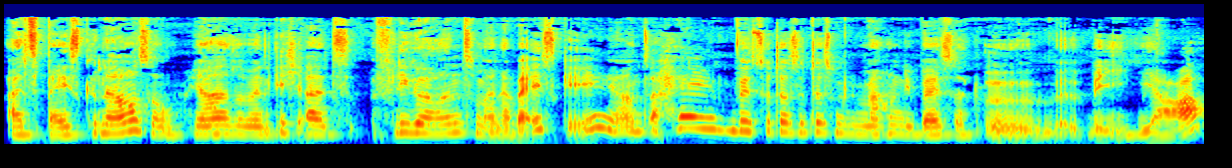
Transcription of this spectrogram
als Base genauso. Ja, also wenn ich als Fliegerin zu meiner Base gehe ja, und sage, hey, willst du das und das mit mir machen? Die Base sagt, äh, ja,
